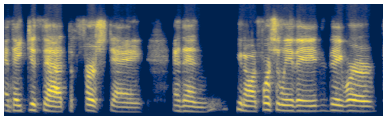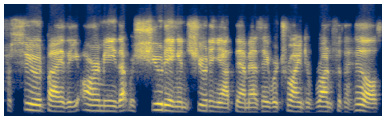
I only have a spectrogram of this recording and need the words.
And they did that the first day. And then, you know, unfortunately they they were pursued by the army that was shooting and shooting at them as they were trying to run for the hills,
